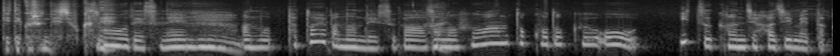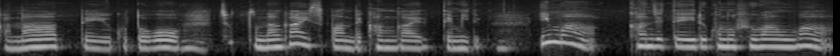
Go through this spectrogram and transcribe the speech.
出てくるんでしょうかね。そうですね。うん、あの例えばなんですが、その不安と孤独をいつ感じ始めたかなっていうことをちょっと長いスパンで考えてみる。うん、今感じているこの不安は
